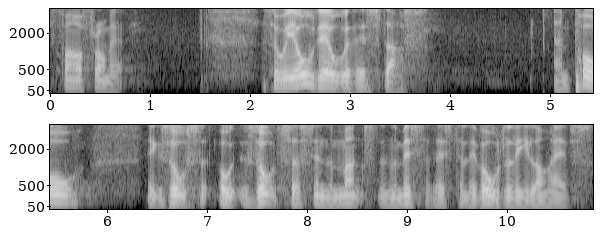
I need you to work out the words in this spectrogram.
far from it. So we all deal with this stuff. And Paul exalts, exalts us in the, amongst, in the midst of this to live orderly lives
